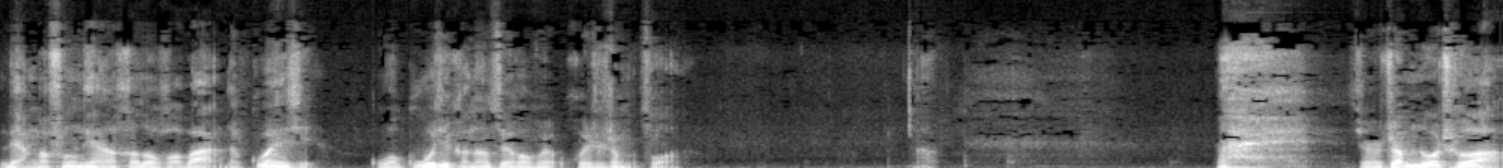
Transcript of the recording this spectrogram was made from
两个丰田合作伙伴的关系，我估计可能最后会会是这么做的，啊，哎，就是这么多车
